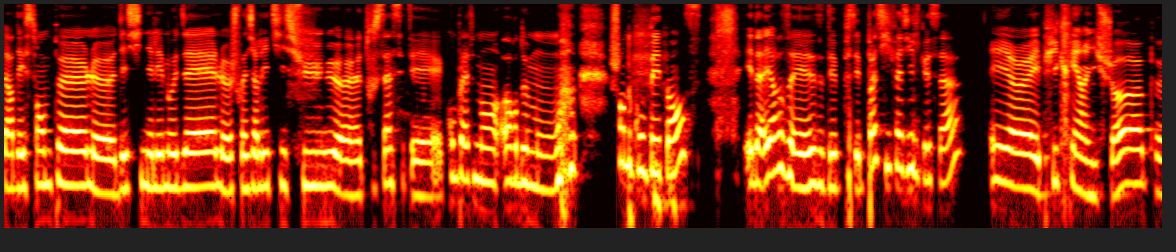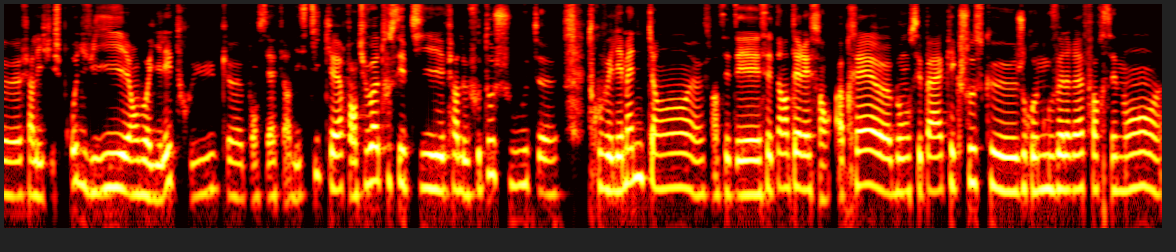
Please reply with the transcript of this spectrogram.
faire des samples, dessiner les modèles, choisir les tissus, tout ça c'était complètement hors de mon champ de compétences. Et d'ailleurs c'est pas si facile que ça. Et, euh, puis créer un e-shop, euh, faire les fiches produits, envoyer les trucs, euh, penser à faire des stickers. Enfin, tu vois tous ces petits, faire le photoshoot, trouver les mannequins. Enfin, c'était c'était intéressant. Après, bon, c'est pas quelque chose que je renouvellerais forcément.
